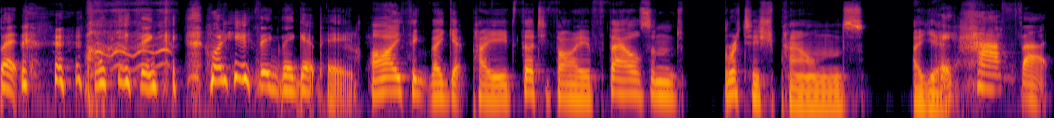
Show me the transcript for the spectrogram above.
But what do you think? What do you think they get paid? I think they get paid thirty-five thousand British pounds a year. Okay, half that,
